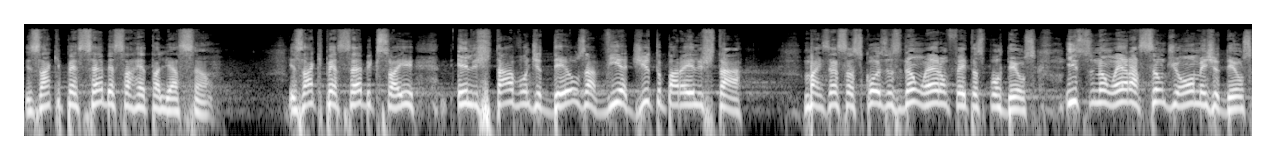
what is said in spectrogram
Isaac percebe essa retaliação. Isaac percebe que isso aí, ele estava onde Deus havia dito para ele estar. Mas essas coisas não eram feitas por Deus. Isso não era ação de homens de Deus.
